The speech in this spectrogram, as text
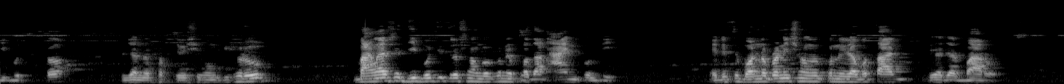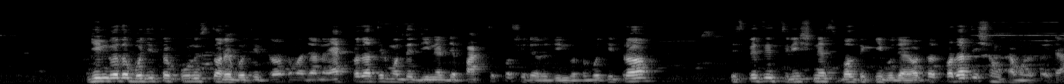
জীববৈচিত্র্যের জন্য সবচেয়ে বেশি হুমকি স্বরূপ। বাংলাদেশের জীববৈচিত্র্য সংরক্ষণের প্রধান আইন কোনটি? এটি হচ্ছে বন্যপ্রাণী সংরক্ষণ নিরাপত্তা আইন দুই হাজার বারো। জিনগত বৈচিত্র্য কোন স্তরের বৈচিত্র্য? তোমরা জানো, এক প্রজাতির মধ্যে জিনের যে পার্থক্য, সেটা হলো জিনগত বৈচিত্র্য। স্পেসিস রিচনেস বলতে কি বোঝায়? অর্থাৎ প্রজাতির সংখ্যা মূলত এটা।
